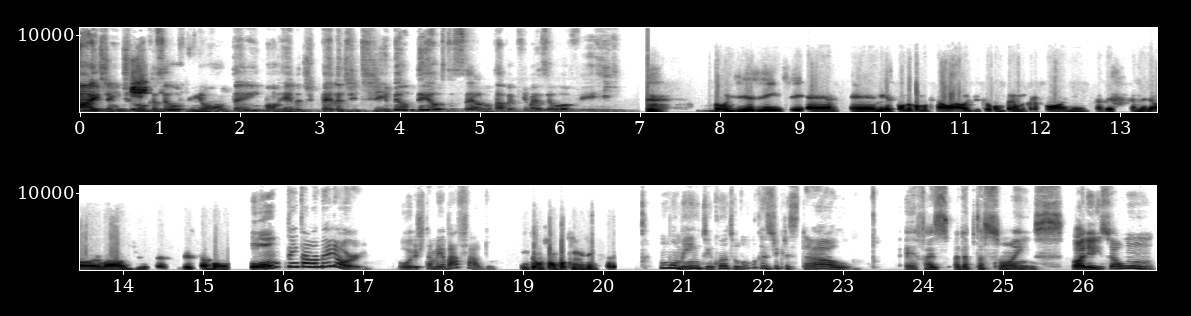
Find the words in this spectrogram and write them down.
Ai, gente, Lucas, eu ouvi ontem, morrendo de pena de ti. Meu Deus do céu, não estava aqui, mas eu ouvi. Bom dia, gente. É, é, me responda como que tá o áudio, que eu comprei um microfone, para ver se fica melhor o áudio, pra ver se tá bom. Ontem tava melhor, hoje tá meio abafado. Então, só um pouquinho, gente. Peraí. Um momento, enquanto o Lucas de Cristal é, faz adaptações. Olha, isso é um,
